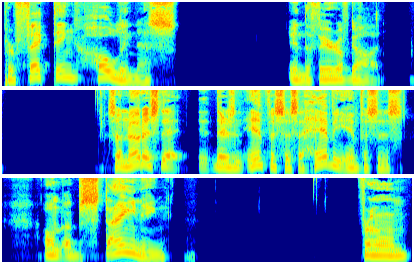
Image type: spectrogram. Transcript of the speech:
perfecting holiness in the fear of god so notice that there's an emphasis a heavy emphasis on abstaining from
